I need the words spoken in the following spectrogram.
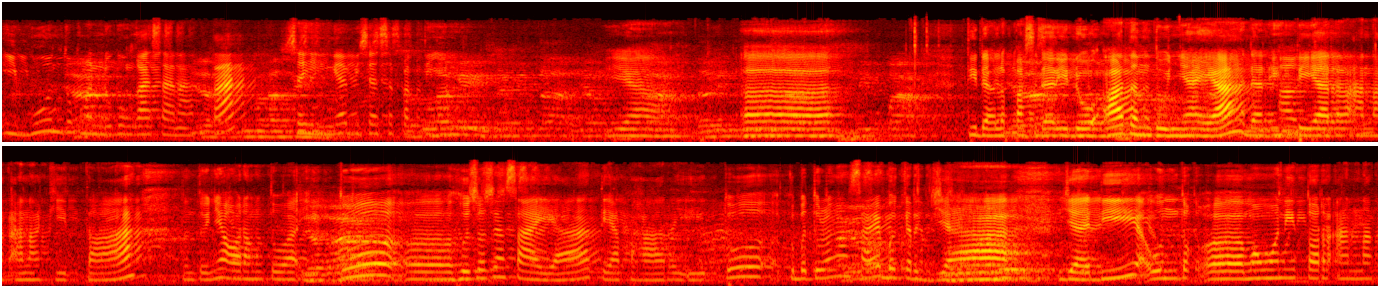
Ibu untuk mendukung Kasanata sehingga bisa seperti ini? Ya, eh, tidak lepas dari doa tentunya ya dan ikhtiar anak-anak kita. Tentunya orang tua itu eh, khususnya saya tiap hari itu kebetulan kan saya bekerja. Jadi untuk eh, memonitor anak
